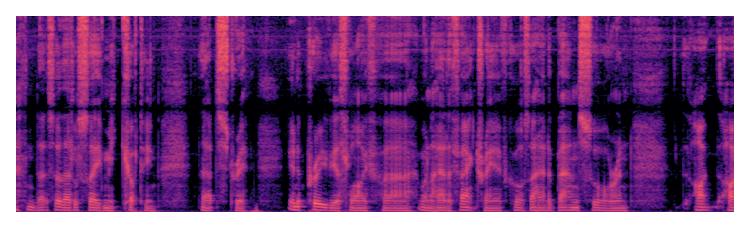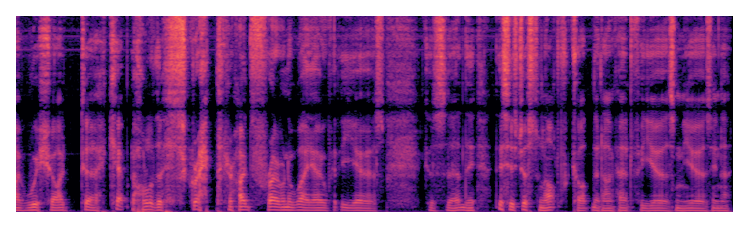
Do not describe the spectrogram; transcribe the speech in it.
that, so that'll save me cutting that strip in a previous life uh, when I had a factory of course I had a bandsaw and I, I wish I'd uh, kept all of the scrap that I'd thrown away over the years because uh, this is just an offcut that I've had for years and years in a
